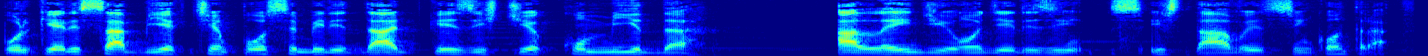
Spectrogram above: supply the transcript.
Porque ele sabia que tinha possibilidade que existia comida além de onde eles estavam e se encontravam.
